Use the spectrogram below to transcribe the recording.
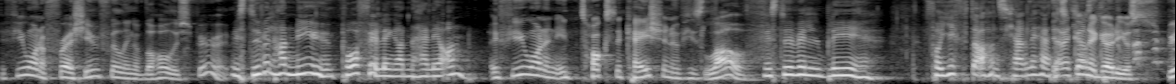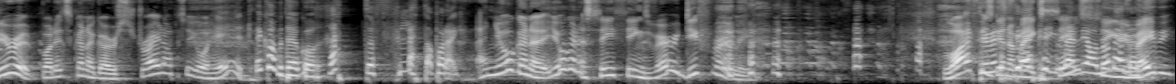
If you want a fresh infilling of the Holy Spirit, Hvis du vil ha ny påfylling av Den hellige ånd, if you want an intoxication of His love, hvis du vil bli forgifta av Hans kjærlighet it's ikke, go to your spirit, but it's going go straight up to your head. Det kommer til å gå rett fletta på deg. And you're going you're going see things very differently. Life is se make sense to you. Maybe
